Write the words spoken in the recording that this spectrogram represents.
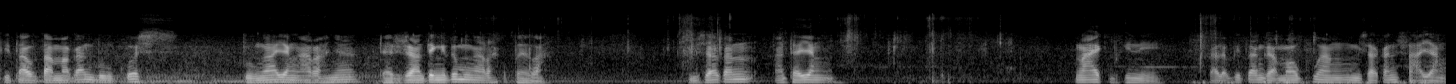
Kita utamakan bungkus bunga yang arahnya dari ranting itu mengarah ke bawah. Misalkan ada yang naik begini. Kalau kita nggak mau buang misalkan sayang.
